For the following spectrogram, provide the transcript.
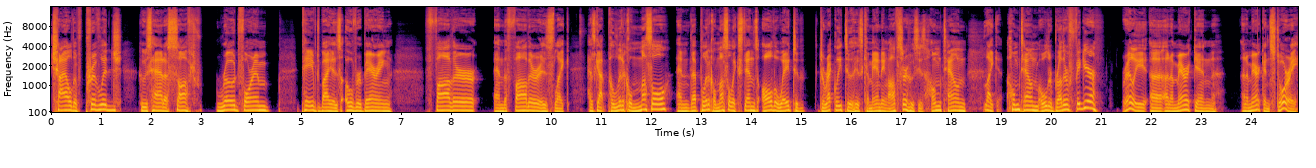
child of privilege who's had a soft road for him paved by his overbearing father. And the father is like has got political muscle. And that political muscle extends all the way to directly to his commanding officer who's his hometown like hometown older brother figure. Really uh, an american an american story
